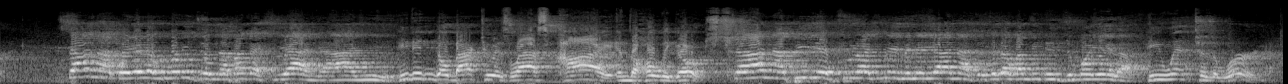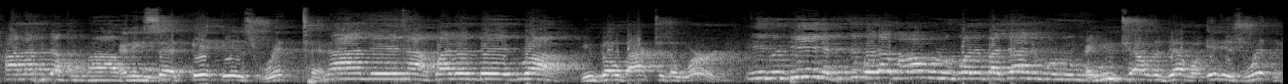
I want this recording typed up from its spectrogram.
He didn't go back to his last high in the Holy Ghost. sanapite dzulo lachimene imene iye anadzozedwa kwambiri mzimu woyera He went to the Word. Anapita ku mawu and he said, It is written. You go back to the Word inu ndine tizibwera mawu a mulungu walemba chani mulungu and you tell the devil, It is written.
